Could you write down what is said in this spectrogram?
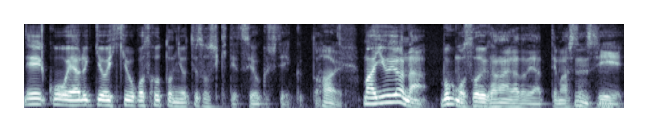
でこうやる気を引き起こすことによって組織って強くしていくと、はい。まあ、いうような僕もそういう考え方でやってましたし、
